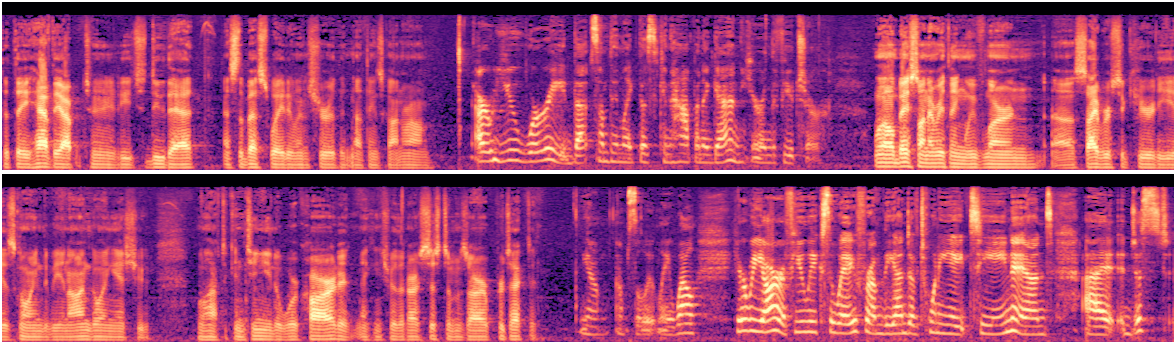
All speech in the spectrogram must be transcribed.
that they have the opportunity to do that that's the best way to ensure that nothing's gone wrong. Are you worried that something like this can happen again here in the future? Well, based on everything we've learned, uh, cybersecurity is going to be an ongoing issue. We'll have to continue to work hard at making sure that our systems are protected. Yeah, absolutely. Well, here we are a few weeks away from the end of 2018 and uh, just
